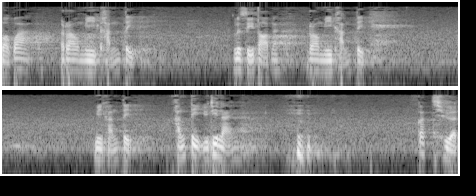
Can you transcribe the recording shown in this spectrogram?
บอกว่าเรามีขันติฤาษีตอบนะ เรามีขันติ มีขันติ ขันติอยู่ที่ไหน ก็เฉือน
